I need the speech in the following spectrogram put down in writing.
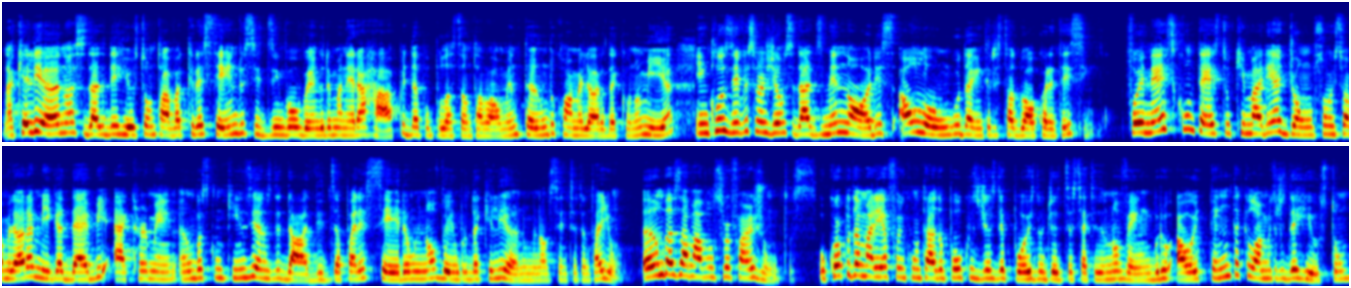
Naquele ano, a cidade de Houston estava crescendo e se desenvolvendo de maneira rápida, a população estava aumentando com a melhora da economia, inclusive surgiam cidades menores ao longo da Interestadual 45. Foi nesse contexto que Maria Johnson e sua melhor amiga Debbie Ackerman, ambas com 15 anos de idade, desapareceram em novembro daquele ano, 1971. Ambas amavam surfar juntas. O corpo da Maria foi encontrado poucos dias depois, no dia 17 de novembro, a 80 quilômetros de Houston,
